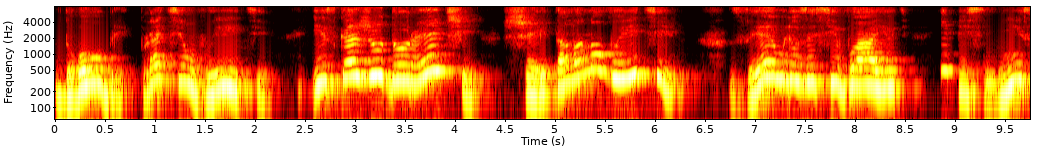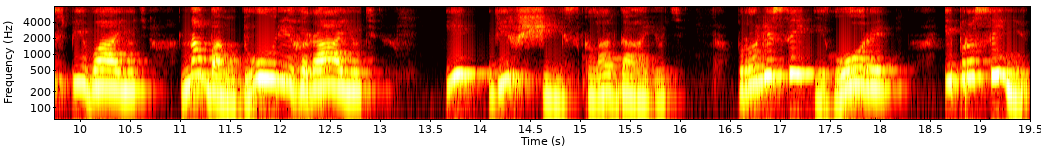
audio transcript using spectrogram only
добрі, працьовиті. І скажу до речі, ще й талановиті. Землю засівають і пісні співають, на бандурі грають і вірші складають про ліси і гори, і про синє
